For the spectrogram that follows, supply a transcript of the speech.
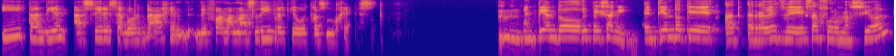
y también hacer ese abordaje de forma más libre que otras mujeres. Entiendo, Paisani, entiendo que a, través de esa formación,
